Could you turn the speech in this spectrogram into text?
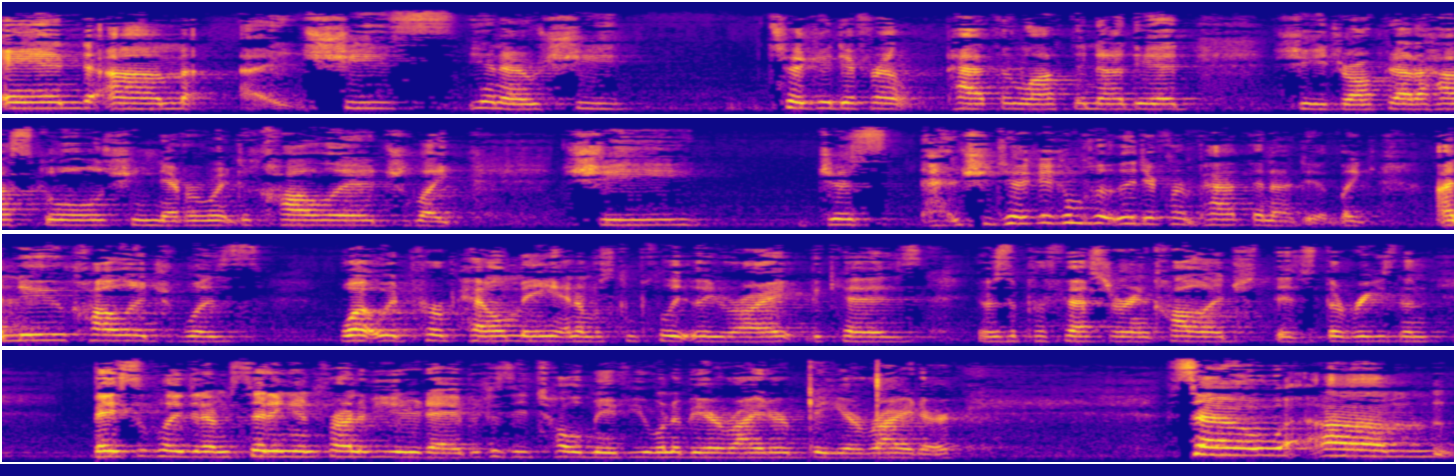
And um, she's, you know, she took a different path in life than I did. She dropped out of high school. She never went to college. Like, she just she took a completely different path than I did. Like I knew college was what would propel me, and I was completely right because there was a professor in college is the reason, basically, that I'm sitting in front of you today because he told me if you want to be a writer, be a writer. So, um,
